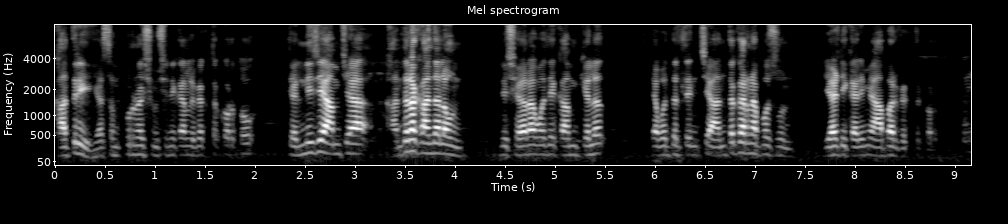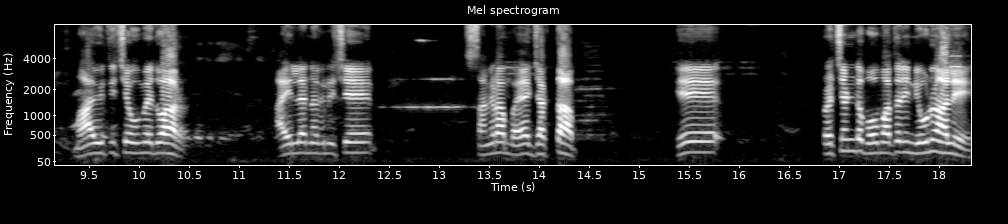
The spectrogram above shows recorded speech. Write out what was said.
खात्री या संपूर्ण शिवसैनिकांना व्यक्त करतो. त्यांनी जे आमच्या खांद्याला खांदा लावून जे शहरामध्ये काम केलं त्याबद्दल त्यांच्या अंतकरणापासून या ठिकाणी मी आभार व्यक्त करतो. महायुतीचे उमेदवार अहिल्यानगरीचे संग्राम भैया जगताप हे प्रचंड बहुमताने निवडून आले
